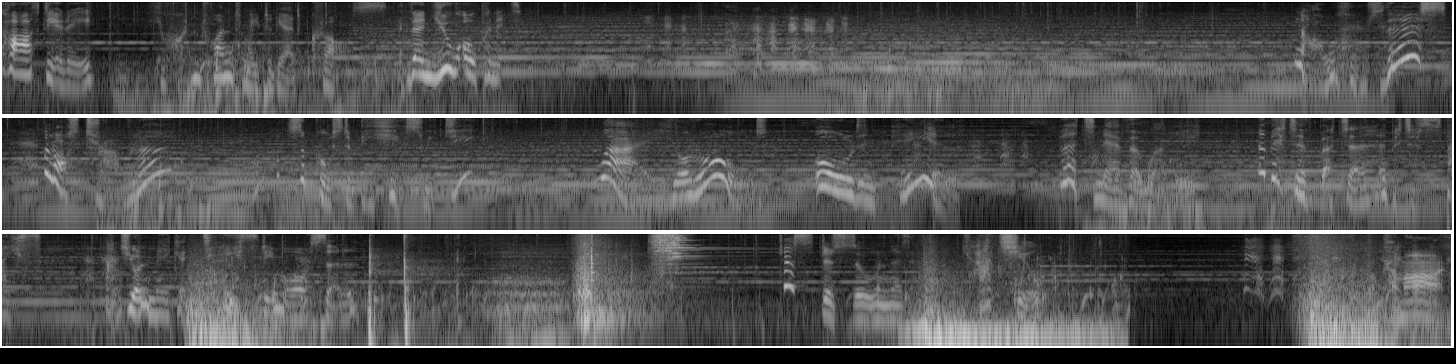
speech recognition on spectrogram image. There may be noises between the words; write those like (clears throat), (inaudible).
hearth, dearie. You wouldn't want me to get cross. Then you open it. (laughs) Now, who's this? A lost traveler? Not supposed to be here, sweetie. Why, you're old. Old and pale. But never worry. A bit of butter, a bit of spice, and you'll make a tasty morsel. Just as soon as I catch you. Come on.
